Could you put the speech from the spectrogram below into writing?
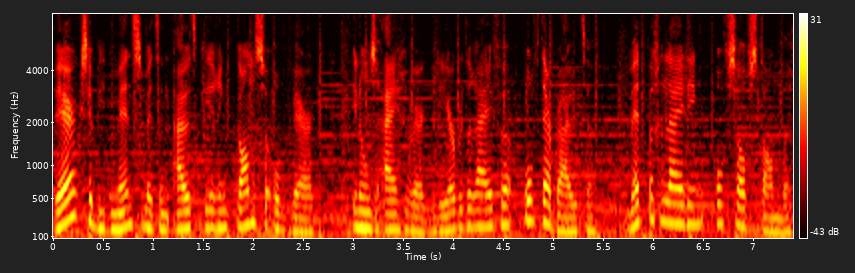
Werkse biedt mensen met een uitkering kansen op werk, in onze eigen werkleerbedrijven of daarbuiten, met begeleiding of zelfstandig,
